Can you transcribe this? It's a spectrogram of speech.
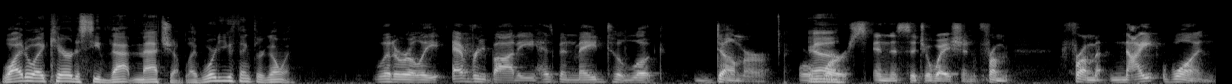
Why do I care to see that matchup? Like, where do you think they're going? Literally everybody has been made to look dumber or Yeah. worse in this situation from from night one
